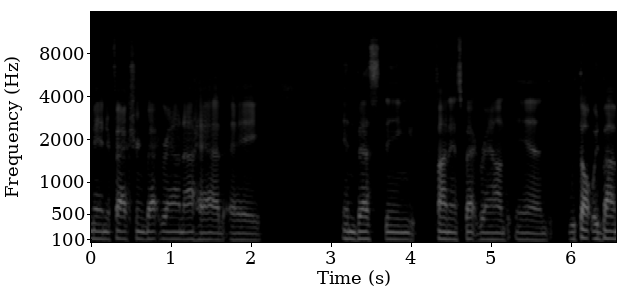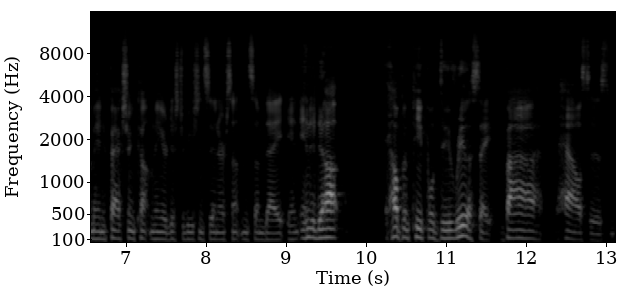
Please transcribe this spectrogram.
manufacturing background. I had a investing finance background, and we thought we'd buy a manufacturing company or distribution center or something someday, and ended up helping people do real estate, buy houses,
